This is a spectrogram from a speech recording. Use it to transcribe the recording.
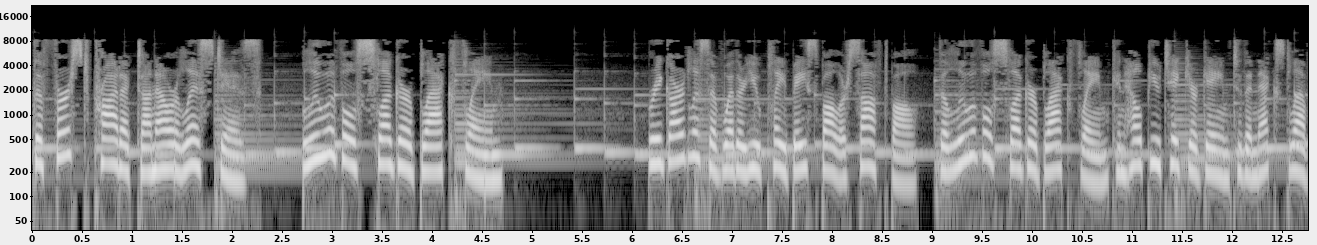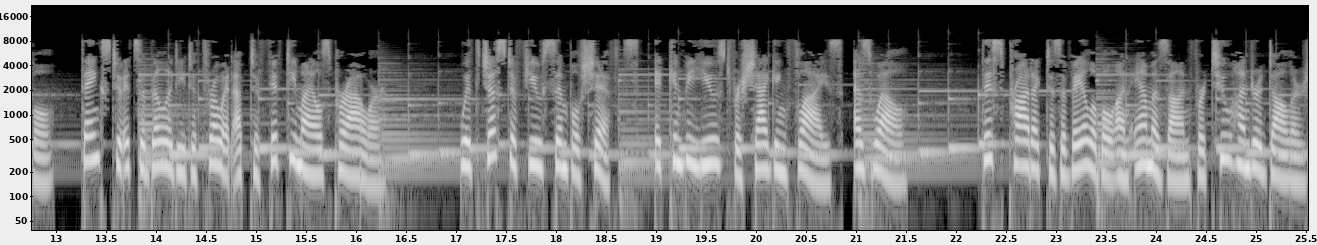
The first product on our list is Louisville Slugger Black Flame. Regardless of whether you play baseball or softball, the Louisville Slugger Black Flame can help you take your game to the next level, thanks to its ability to throw it up to 50 miles per hour. With just a few simple shifts, it can be used for shagging flies, as well. This product is available on Amazon for $200.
